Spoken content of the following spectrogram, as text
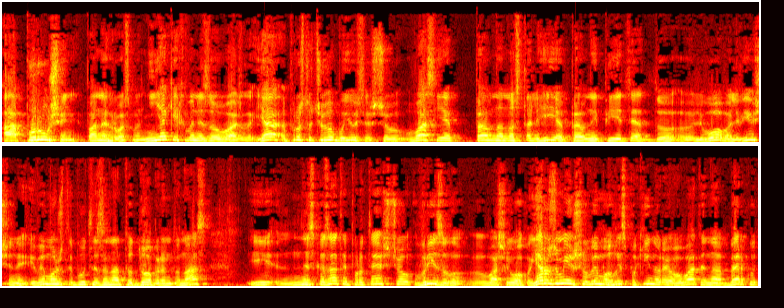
А порушень, пане Гросман, ніяких ви не зауважили. Я просто чого боюся, що у вас є певна ностальгія, певний пієтет до е, Львова, Львівщини, і ви можете бути занадто добрим до нас і не сказати про те, що врізало в ваше око. Я розумію, що ви могли спокійно реагувати на Беркут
